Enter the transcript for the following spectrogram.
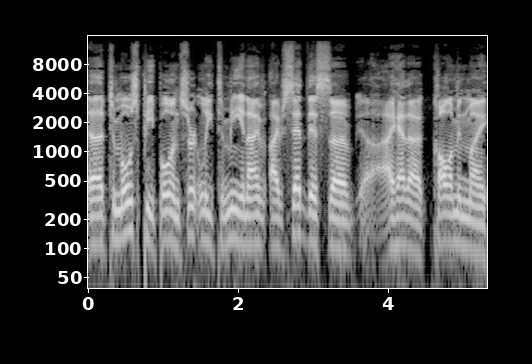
Uh, to most people, and certainly to me, and I've I've said this. Uh, I had a column in my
